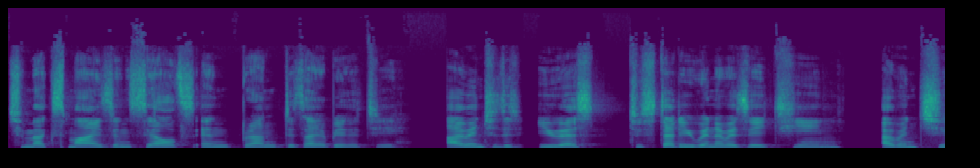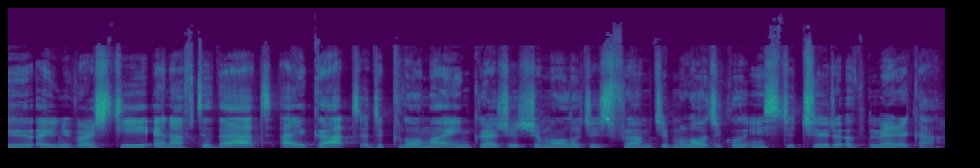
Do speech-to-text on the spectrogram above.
to maximize in sales and brand desirability. I went to the US to study when I was 18. I went to a university and after that I got a diploma in graduate gemologist from Gemological Institute of America.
